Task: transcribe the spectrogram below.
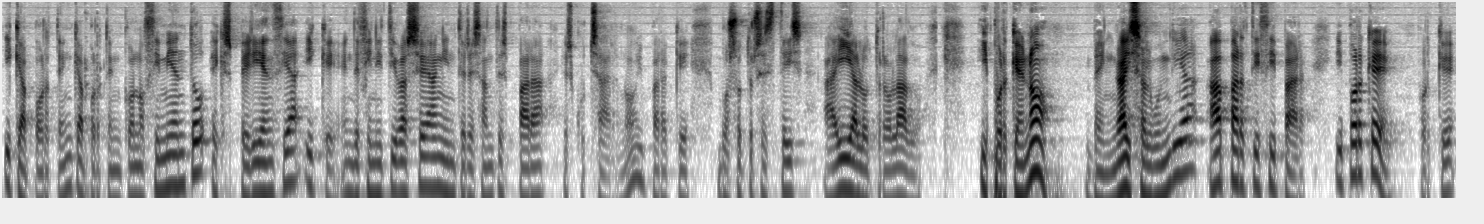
y que aporten, que aporten conocimiento, experiencia y que en definitiva sean interesantes para escuchar, ¿no? Y para que vosotros estéis ahí al otro lado. ¿Y por qué no? Vengáis algún día a participar. ¿Y por qué? Porque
